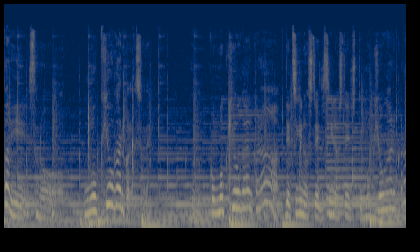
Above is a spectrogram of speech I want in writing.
ぱりその目標があるからですよね。こう目標があるからで次のステージ次のステージっていう目標があるから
